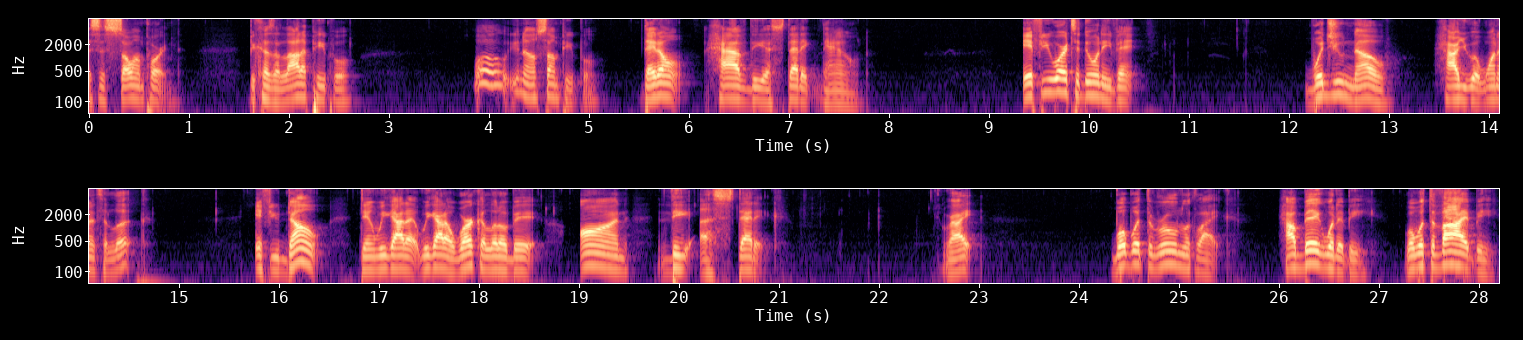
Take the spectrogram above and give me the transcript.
this is so important because a lot of people, well, you know, some people, they don't have the aesthetic down. If you were to do an event, would you know how you would want it to look? If you don't, then we gotta we gotta work a little bit on the aesthetic. Right? What would the room look like? How big would it be? What would the vibe be?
